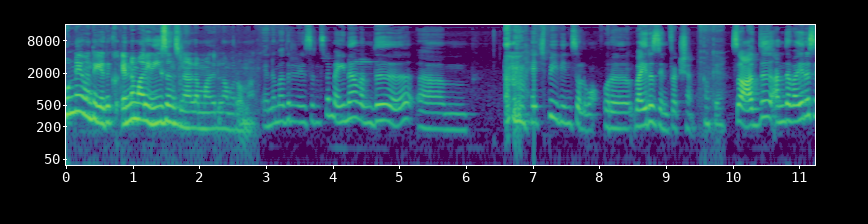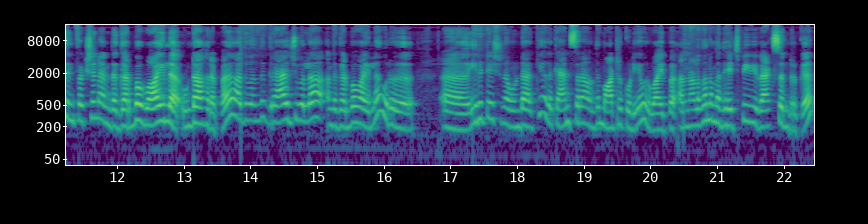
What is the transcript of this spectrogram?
புண்ணை வந்து எதுக்கு என்ன மாதிரி ரீசன்ஸ்னால மாதிரிலாம் வரும் மேம் என்ன மாதிரி ரீசன்ஸ்னால் மெயினாக வந்து ஹெச்பிவின்னு சொல்லுவோம். ஒரு வைரஸ் இன்ஃபெக்ஷன். ஓகே. ஸோ அது அந்த வைரஸ் இன்ஃபெக்ஷன் அந்த கர்ப்ப வாயில் உண்டாகிறப்ப அது வந்து கிராஜுவலாக அந்த கர்ப்ப வாயில் ஒரு இரிட்டேஷனை உண்டாக்கி அதை கேன்சராக வந்து மாற்றக்கூடிய ஒரு வாய்ப்பு. அதனால தான் நம்ம அந்த ஹெச்பிவி வேக்சின் இருக்குது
